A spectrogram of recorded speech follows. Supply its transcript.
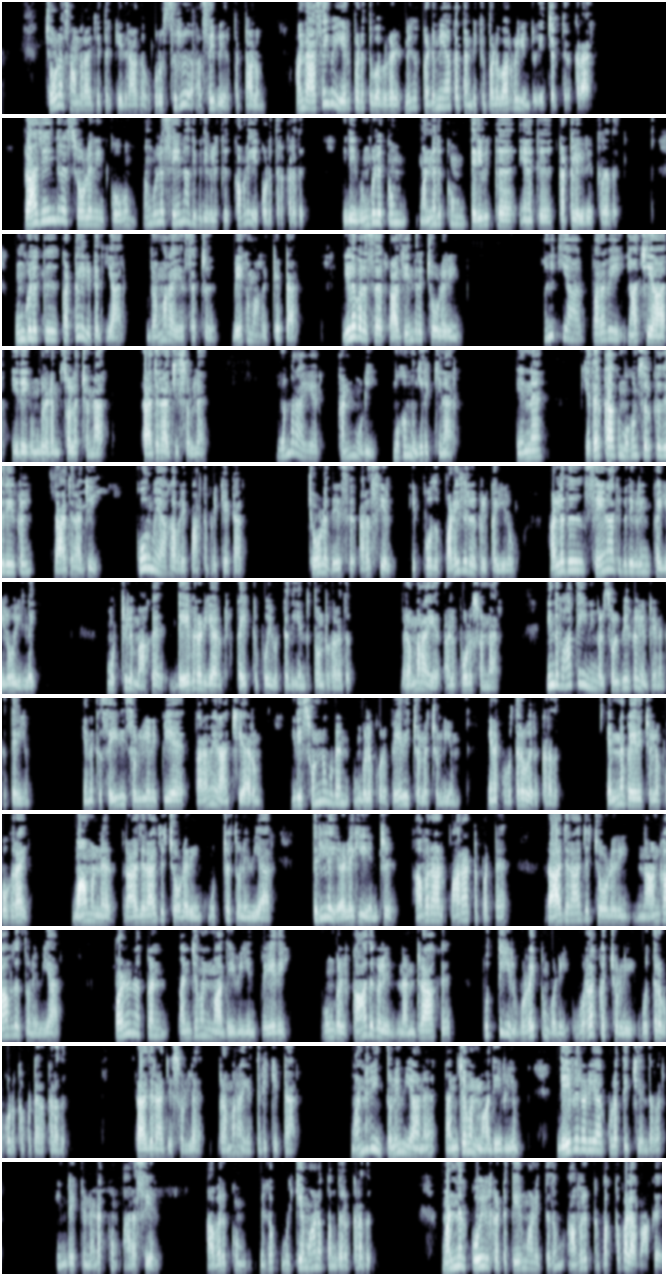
சோழ சாம்ராஜ்யத்திற்கு எதிராக ஒரு சிறு அசைவு ஏற்பட்டாலும் அந்த அசைவை ஏற்படுத்துபவர்கள் மிக கடுமையாக தண்டிக்கப்படுவார்கள் என்று எச்சரித்திருக்கிறார். ராஜேந்திர சோழனின் கோபம் அங்குள்ள சேனாதிபதிகளுக்கு கவலையை கொடுத்திருக்கிறது. இதை உங்களுக்கும் மன்னருக்கும் தெரிவிக்க எனக்கு கட்டளை இருக்கிறது உங்களுக்கு கட்டளையிட்டது யார்? பிரம்மராயர் சற்று வேகமாக கேட்டார். இளவரசர் ராஜேந்திர சோழரின் அணிக்கியார் பறவை நாச்சியார் இதை உங்களிடம் சொல்லச் சொன்னார். ராஜராஜி சொல்ல பிரம்மராயர் கண்மூடி முகம் இறுக்கினார் என்ன? எதற்காக முகம் சுருக்குகிறீர்கள்? ராஜராஜி கூர்மையாக அவரை பார்த்தபடி கேட்டாள். சோழ தேச அரசியல் இப்போது படை வீரர்கள் கையிலோ அல்லது சேனாதிபதிகளின் கையிலோ இல்லை. முற்றிலுமாக தேவரடியார்கள் கைக்கு போய்விட்டது என்று தோன்றுகிறது. பிரம்மராயர் அழுப்போடு சொன்னார். இந்த வார்த்தையை நீங்கள் சொல்வீர்கள் என்று எனக்கு தெரியும். எனக்கு செய்தி சொல்லி அனுப்பிய பரமை நாச்சியாரும் இதை சொன்னவுடன் உங்களுக்கு ஒரு பெயரை சொல்லச் சொல்லியும் எனக்கு உத்தரவு இருக்கிறது. என்ன பெயரை சொல்லப் போகிறாய்? மாமன்னர் ராஜராஜ சோழரின் உற்ற துணைவியார் தில்லை அழகி என்று அவரால் பாராட்டப்பட்ட ராஜராஜ சோழரின் நான்காவது துணைவியார் பழுநக்கன் பஞ்சவன் மாதேவியின் பெயரை உங்கள் காதுகளில் நன்றாக புத்தியில் உரைக்கும்படி உறக்கச் சொல்லி உத்தரவு கொடுக்கப்பட்டிருக்கிறது. ராஜராஜை சொல்ல பிரம்மராய திடுக்கிட்டார். மன்னரின் துணைவியான பஞ்சவன் மாதேவியும் தேவரடியார் குலத்தைச் சேர்ந்தவர். இன்றைக்கு நடக்கும் அரசியல் அவருக்கும் மிக முக்கியமான பங்கு இருக்கிறது மன்னர் கோயில் கட்ட தீர்மானித்ததும் அவருக்கு பக்கபலமாக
